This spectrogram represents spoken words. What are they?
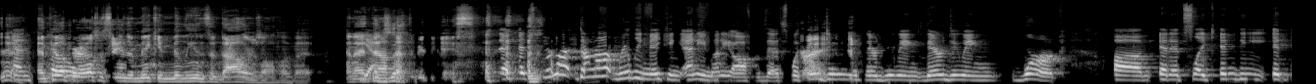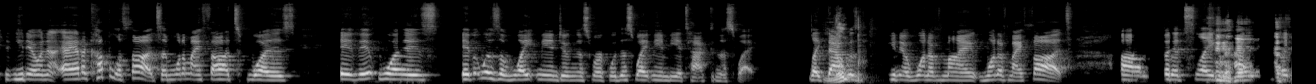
yeah. and, and so, people are also saying they're making millions of dollars off of it and I yeah, doubt exactly. that to be the case. they're not they're not really making any money off of this. What right. they're doing is they're doing they're doing work. Um, and it's like in the it you know, and I had a couple of thoughts, and one of my thoughts was if it was if it was a white man doing this work, would this white man be attacked in this way? Like that nope. was you know one of my one of my thoughts. Um, but it's like, like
